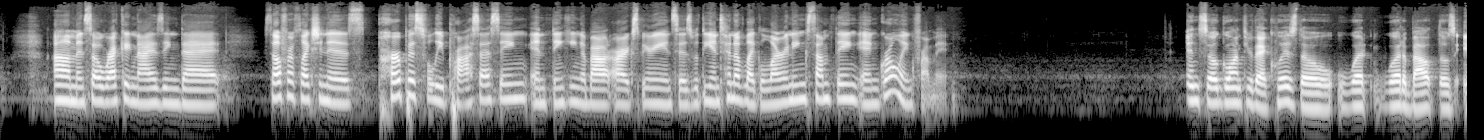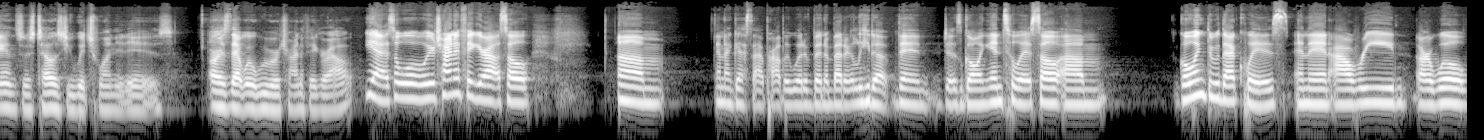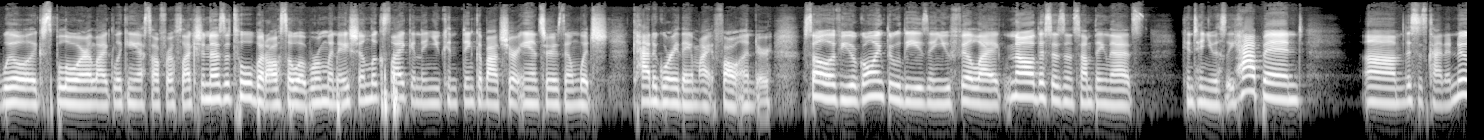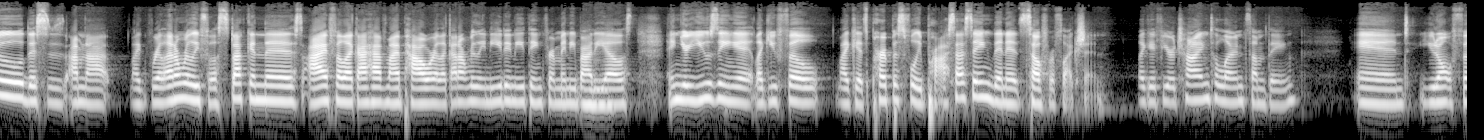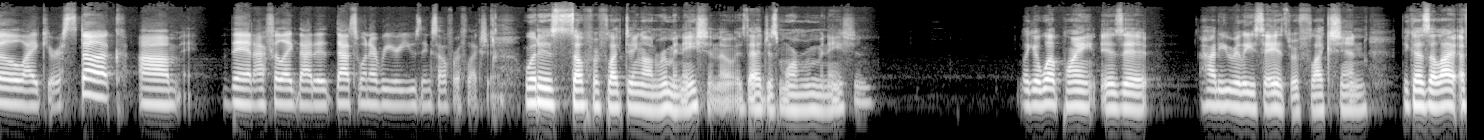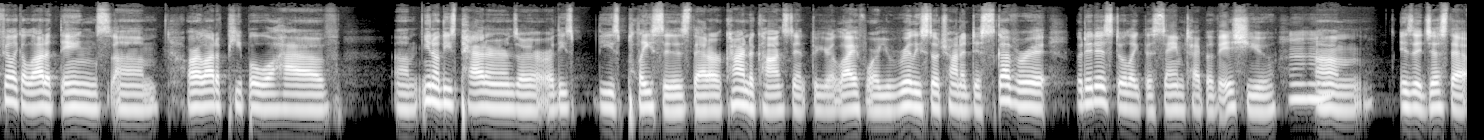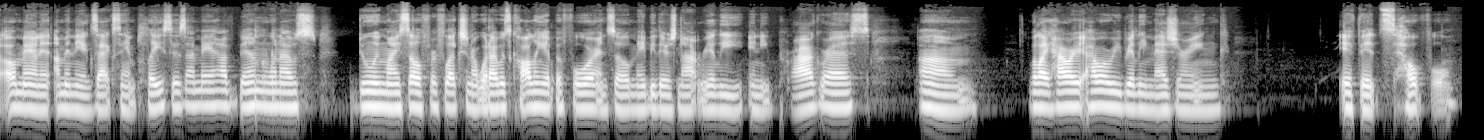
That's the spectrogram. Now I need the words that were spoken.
Um, and so, recognizing that self reflection is purposefully processing and thinking about our experiences with the intent of like learning something and growing from it. And so going through that quiz though, what what about those answers tells you which one it is? Or is that what we were trying to figure out? Yeah. So what we were trying to figure out. So, um, and I guess that probably would have been a better lead up than just going into it. So, um, going through that quiz, and then I'll read or we'll we'll explore like looking at self reflection as a tool, but also what rumination looks like, and then you can think about your answers and which category they might fall under. So, if you're going through these and you feel like no, this isn't something that's continuously happened, um, this is kind of new. This is I'm not like real. I don't really feel stuck in this. I feel like I have my power. Like I don't really need anything from anybody else. And you're using it like you feel like it's purposefully processing. Then it's self reflection. Like if you're trying to learn something and you don't feel like you're stuck, um, then I feel like that is that's whenever you're using self reflection. What is self-reflecting on rumination though? Is that just more rumination? Like at what point is it how do you really say it's reflection? Because a lot I feel like a lot of things um, or a lot of people will have um, you know, these patterns or, or these these places that are kind of constant through your life where you're really still trying to discover it, but it is still like the same type of issue. Mm-hmm. Um, is it just that, oh man, I'm in the exact same place as I may have been when I was doing my self reflection or what I was calling it before? And so maybe there's not really any progress. Um, but like, how are, how are we really measuring if it's helpful?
